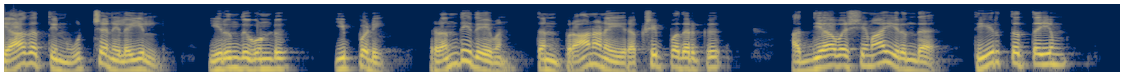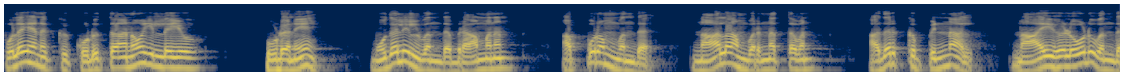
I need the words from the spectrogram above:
தியாகத்தின் உச்ச நிலையில் இருந்து கொண்டு இப்படி ரந்திதேவன் தன் பிராணனை ரட்சிப்பதற்கு அத்தியாவசியமாயிருந்த தீர்த்தத்தையும் புலையனுக்கு கொடுத்தானோ இல்லையோ? உடனே முதலில் வந்த பிராமணன் அப்புறம் வந்த நாலாம் வர்ணத்தவன் அதற்கு பின்னால் நாய்களோடு வந்த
